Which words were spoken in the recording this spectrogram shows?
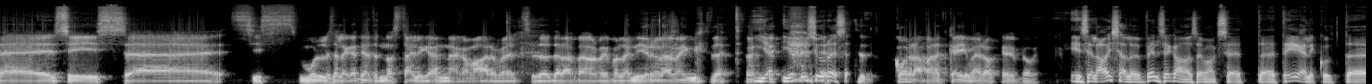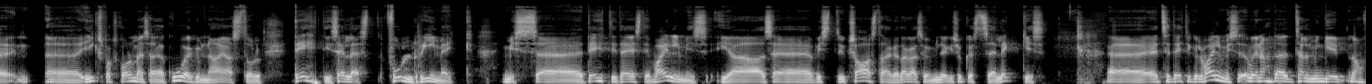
äh,. siis äh,, siis mul sellega teatud nostalgia on, aga ma arvan, et seda tänapäeval võib olla nii rõve mängida, et. ja, ja kusjuures. korra paned käima ja rohkem ei proovi ja selle asja lööb veel segasemaks, et äh, tegelikult Xbox kolmesaja kuuekümne ajastul tehti sellest full remake. mis tehti täiesti valmis ja see vist üks aasta aega tagasi või midagi sihukest, see lekkis et see tehti küll valmis või noh, seal mingi noh,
